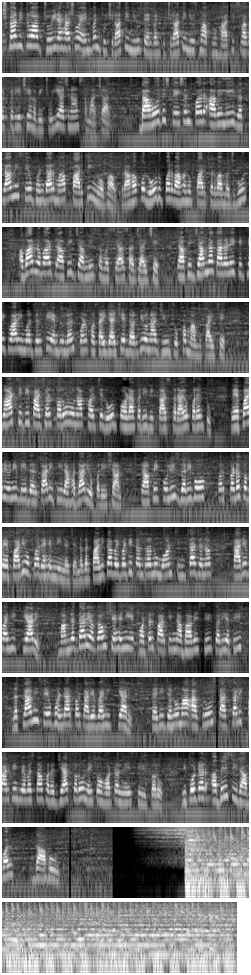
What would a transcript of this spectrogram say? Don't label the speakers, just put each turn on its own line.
નમસ્કાર મિત્રો, આપ જોઈ રહ્યા છો N one Gujarati news. N one Gujarati ન્યૂઝમાં આપનું હાર્દિક સ્વાગત કરીએ છીએ. હવે જોઈએ આજના સમાચાર. દાહોદ સ્ટેશન પર આવેલી રતલામી સેવ ભંડારમાં પાર્કિંગનો અભાવ. ગ્રાહકો રોડ ઉપર વાહનો પાર્ક કરવા મજબૂર. અવારનવાર ટ્રાફિક જામની સમસ્યા સર્જાય છે. ટ્રાફિક જામના કારણે કેટલીકવાર ઇમરજન્સી એમ્બ્યુલન્સ પણ ફસાઈ જાય છે. દર્દીઓના જીવ જોખમમાં મુકાય છે. સ્માર્ટ સિટી પાછળ કરોડોના ખર્ચે રોડ પહોળા કરી વિકાસ કરાયો, પરંતુ વેપારીઓની બેદરકારીથી રાહદારીઓ પરેશાન. ટ્રાફિક પોલીસ ગરીબો પર કડક વેપારીઓ પર રહેમની નજર. નગરપાલિકા વહીવટી તંત્રનું મૌન ચિંતાજનક કાર્યવાહી ક્યારે? મામલતદારે અગાઉ શહેરની એક હોટલ પાર્કિંગના ભાવે સીલ કરી હતી. રતલામી સેવ ભંડાર પર કાર્યવાહી ક્યારે? શહેરીજનોમાં આક્રોશ. તાત્કાલિક પાર્કિંગ વ્યવસ્થા ફરજિયાત કરો, નહીં તો હોટલને સીલ કરો. રિપોર્ટર અભયસિંહ રાવલ દાહોદ.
